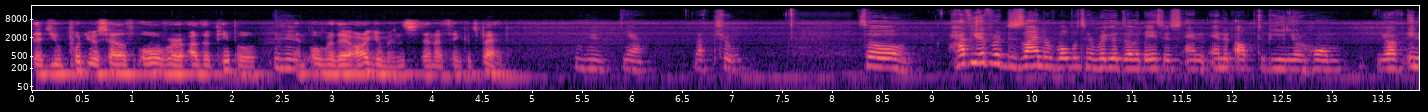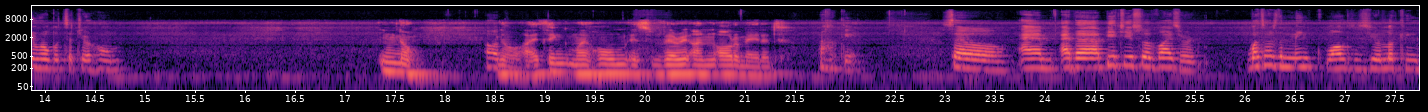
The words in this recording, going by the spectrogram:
that you put yourself over other people and over their arguments, then I think it's bad. hmm Yeah, that's true. So, have you ever designed a robot on a regular basis and ended up to be in your home? You have any robots at your home? No, No. I think my home is very unautomated. Okay. So, um, as a PhD supervisor, what are the main qualities you're looking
